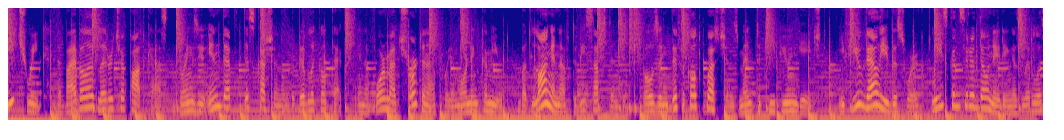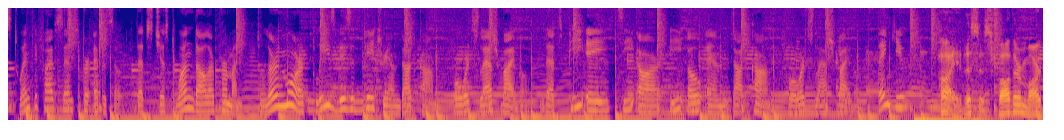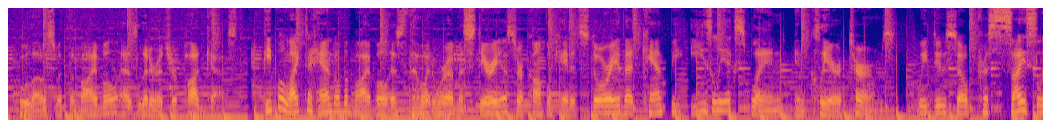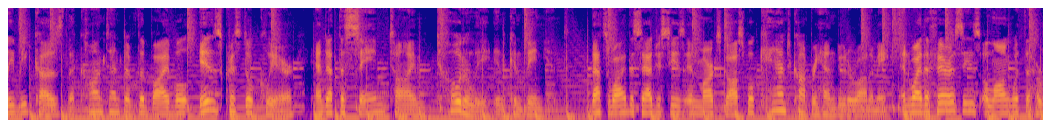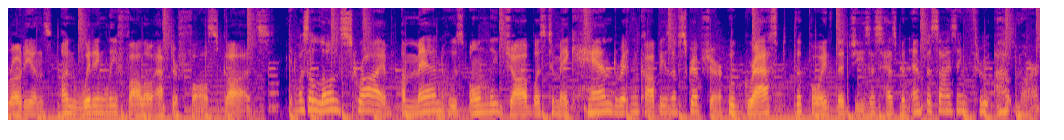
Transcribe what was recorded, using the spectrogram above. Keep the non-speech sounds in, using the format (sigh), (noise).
Each week, the Bible as Literature podcast brings you in depth discussion of the biblical text in a format short enough for your morning commute, but long enough to be substantive, posing difficult questions meant to keep you engaged. If you value this work, please consider donating as little as 25 cents per episode. That's just $1 per month. To learn more, please visit patreon.com forward slash Bible. That's P A T R E O N dot com forward slash Bible. Thank you. Hi, this is Father Marc Boulos with the Bible as Literature podcast. People like to handle the Bible as though it were a mysterious or complicated story that can't be easily explained in clear terms. We do so precisely because the content of the Bible is crystal clear and at the same time totally inconvenient. That's why the Sadducees in Mark's Gospel can't comprehend Deuteronomy, and why the Pharisees, along with the Herodians, unwittingly follow after false gods. It was a lone scribe, a man whose only job was to make handwritten copies of Scripture, who grasped the point that Jesus has been emphasizing throughout Mark.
